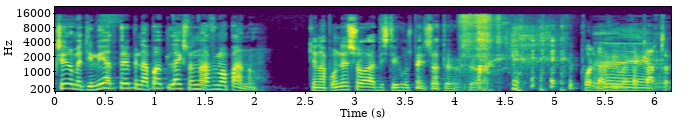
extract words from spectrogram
Ξέρω με τη μία ότι πρέπει να πάω τουλάχιστον ένα βήμα πάνω και να πονέσω αντιστοιχώς περισσότερο. Πολλά βήματα κάτω.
